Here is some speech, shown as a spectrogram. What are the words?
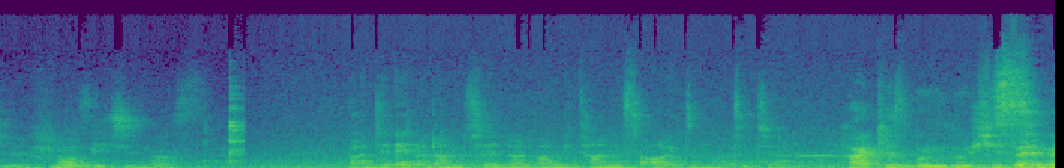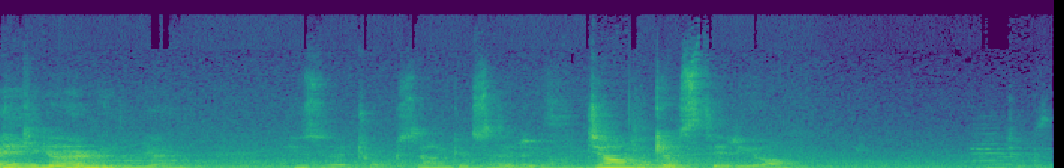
ki. Vazgeçilmez. Bence en önemli şeylerden bir tanesi aydınlatıcı. Herkes bayılıyor. Hiç Kesinlikle. sevmeyeni görmedim yani. Yüzü çok güzel gösteriyor. Canlı gösteriyor. Çok güzel.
